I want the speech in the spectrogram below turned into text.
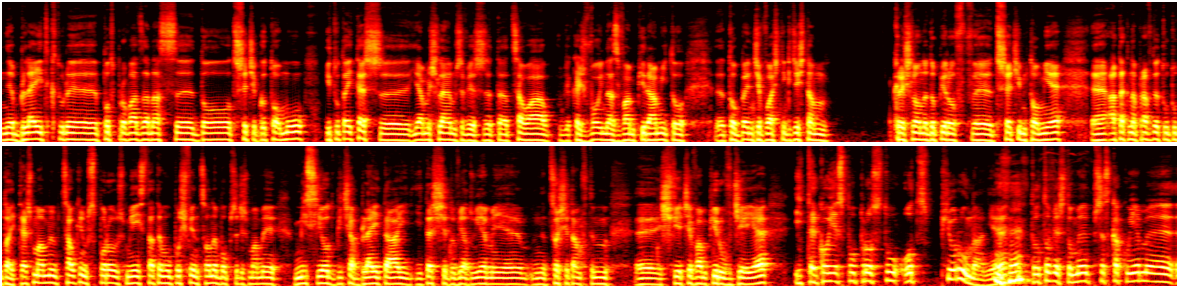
Blade, który podprowadza nas y, do trzeciego tomu. I tutaj też ja myślałem, że wiesz, że ta cała jakaś wojna z wampirami to, to będzie właśnie gdzieś tam kreślone dopiero w e, trzecim tomie, e, a tak naprawdę tu tutaj też mamy całkiem sporo już miejsca temu poświęcone, bo przecież mamy misję odbicia Blade'a i, i, też się dowiadujemy, e, co się tam w tym świecie wampirów dzieje i tego jest po prostu od pioruna, nie? Mhm. To, to wiesz, to my przeskakujemy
